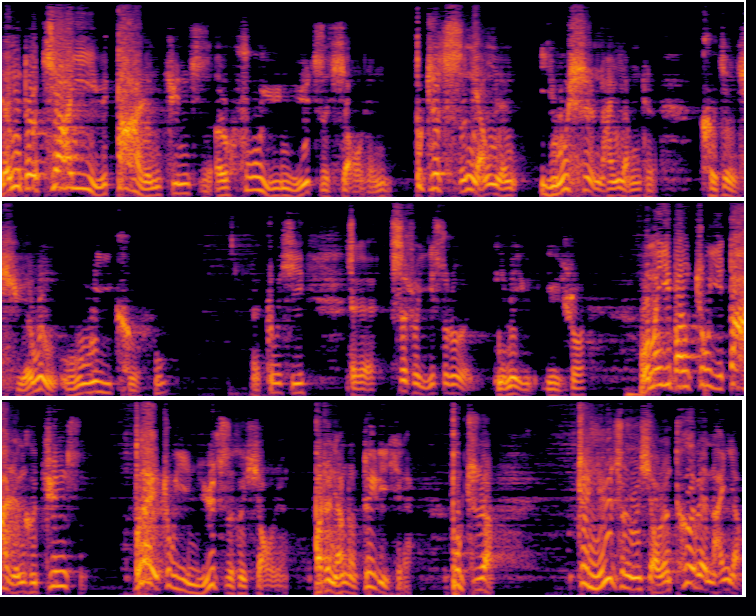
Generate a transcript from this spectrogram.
人多加益于大人君子，而忽于女子小人，不知此良人，尤是难养者，可见学问无微可乎。”呃，朱熹这个《四书遗思路》里面有有说，我们一般注意大人和君子，不太注意女子和小人，把这两种对立起来，不知啊，这女子和小人特别难养，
